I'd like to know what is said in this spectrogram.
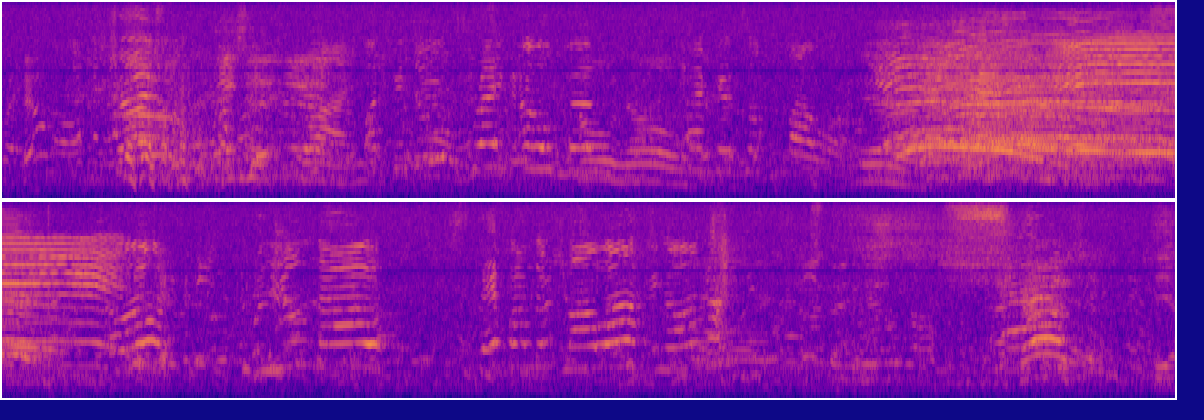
break glass. But we do break open packets of flour. So, will you now step on the flour? Hang on. When the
